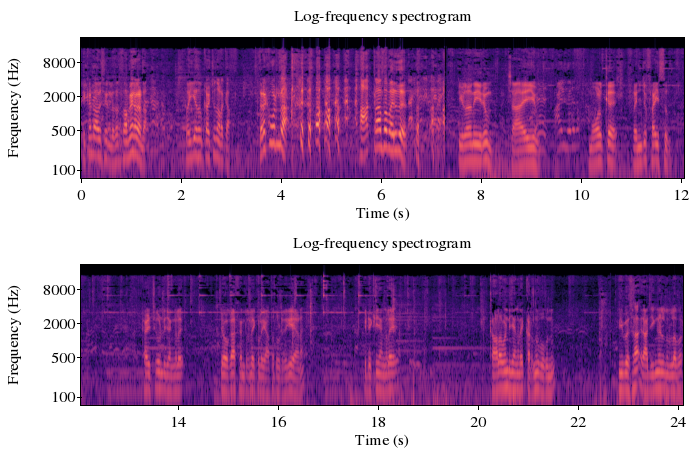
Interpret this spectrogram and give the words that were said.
നിൽക്കേണ്ട ആവശ്യമില്ല സമയം കളയണ്ട. പയ്യെ നമുക്ക് കഴിച്ചു നടക്കാം. തിരക്ക് കൂട്ടില്ല ആക്രാന്തം വരുത്. ഇളനീരും ചായയും മോൾക്ക് ഫ്രഞ്ച് ഫ്രൈസും കഴിച്ചുകൊണ്ട് ഞങ്ങൾ യോഗ സെന്ററിലേക്കുള്ള യാത്ര തുടരുകയാണ്. ഇടയ്ക്ക് ഞങ്ങളെ കാളവണ്ടി ഞങ്ങളെ കടന്നു പോകുന്നു. വിവിധ രാജ്യങ്ങളിൽ നിന്നുള്ളവർ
